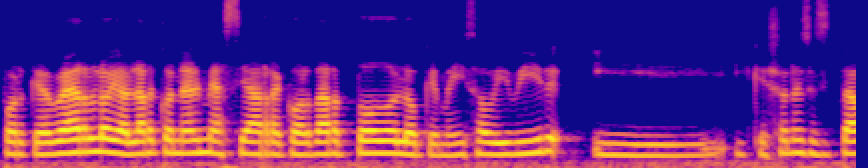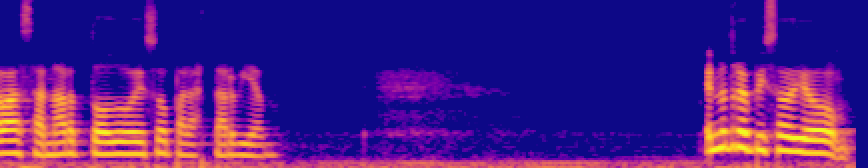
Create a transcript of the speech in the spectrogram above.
porque verlo y hablar con él me hacía recordar todo lo que me hizo vivir y, que yo necesitaba sanar todo eso para estar bien. En otro episodio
